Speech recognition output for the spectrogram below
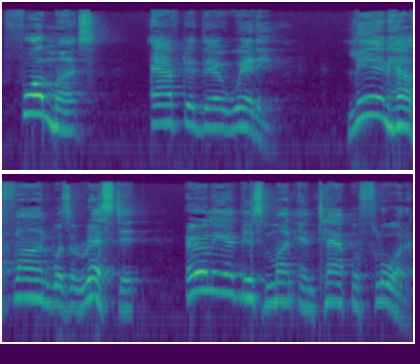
four months after their wedding. Lin Halfon was arrested earlier this month in Tampa, Florida.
